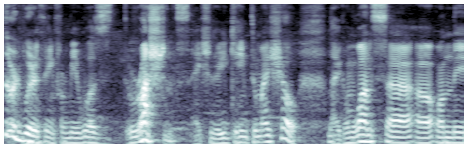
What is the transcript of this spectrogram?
third weird thing for me was the russians actually came to my show. Like once uh, uh, on the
